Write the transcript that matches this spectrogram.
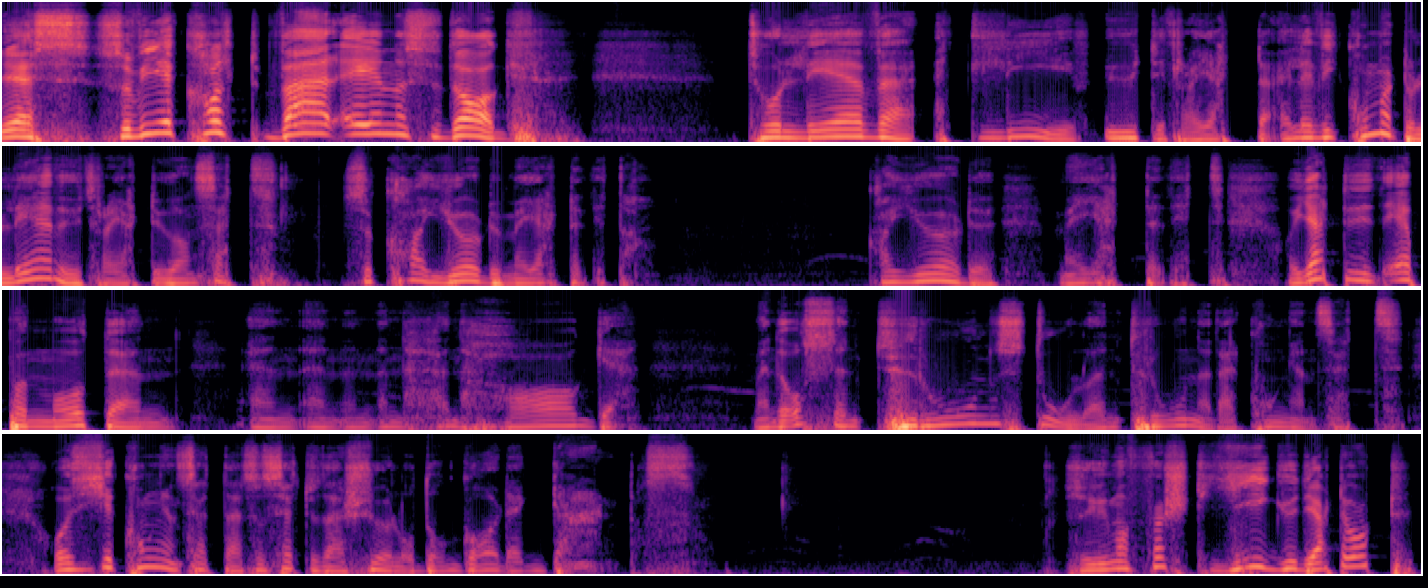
Yes, Så vi er kalt hver eneste dag til å leve et liv ut ifra hjertet. Eller vi kommer til å leve ut fra hjertet uansett. Så hva gjør du med hjertet ditt, da? Hva gjør du med hjertet ditt? Og hjertet ditt er på en måte en, en, en, en hage. Men det er også en tronstol og en trone der kongen sitter. Og hvis ikke kongen sitter der, så sitter du der sjøl, og da går det gærent. altså. Så vi må først gi Gud hjertet vårt.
